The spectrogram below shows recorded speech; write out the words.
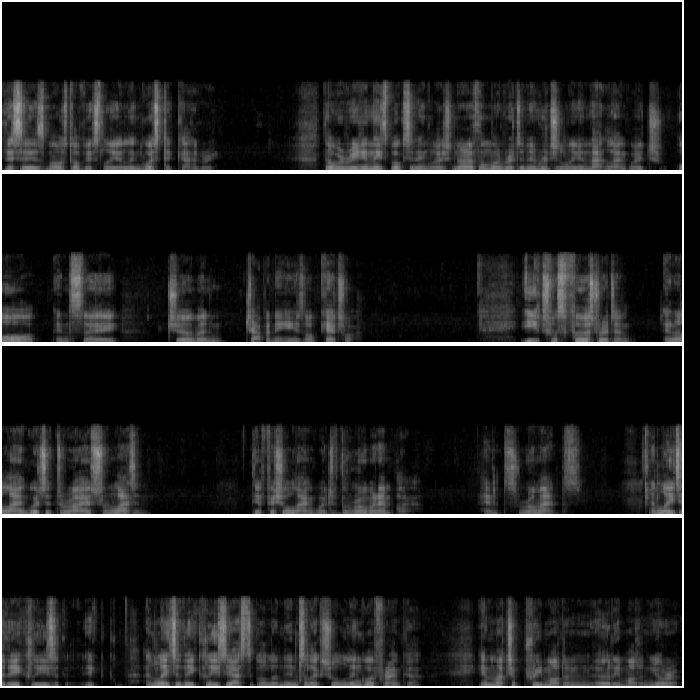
This is, most obviously, a linguistic category. Though we're reading these books in English, none of them were written originally in that language, or in, say, German, Japanese, or Quechua. Each was first written in a language that derives from Latin, the official language of the Roman Empire, hence Romance, and later the, ecclesi and later the ecclesiastical and intellectual lingua franca in much of pre-modern and early modern Europe.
